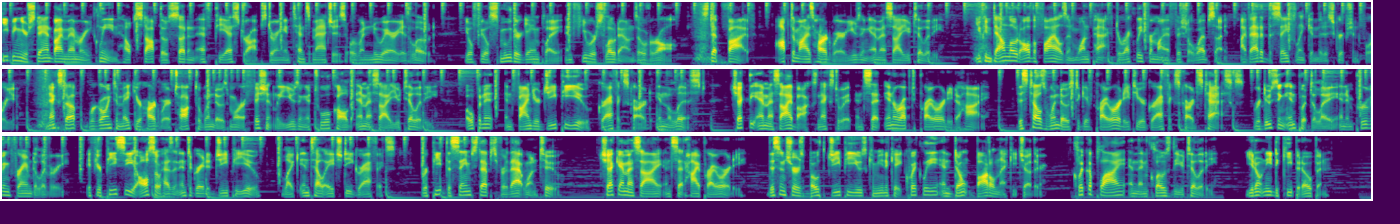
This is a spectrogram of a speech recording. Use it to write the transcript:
Keeping your standby memory clean helps stop those sudden FPS drops during intense matches or when new areas load. You'll feel smoother gameplay and fewer slowdowns overall. Step 5. Optimize hardware using MSI Utility. You can download all the files in one pack directly from my official website. I've added the safe link in the description for you. Next up, we're going to make your hardware talk to Windows more efficiently using a tool called MSI Utility. Open it and find your GPU graphics card in the list. Check the MSI box next to it and set Interrupt Priority to High. This tells Windows to give priority to your graphics card's tasks, reducing input delay and improving frame delivery. If your PC also has an integrated GPU, like Intel HD graphics, repeat the same steps for that one too. Check MSI and set high priority. This ensures both GPUs communicate quickly and don't bottleneck each other. Click Apply and then close the utility. You don't need to keep it open.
